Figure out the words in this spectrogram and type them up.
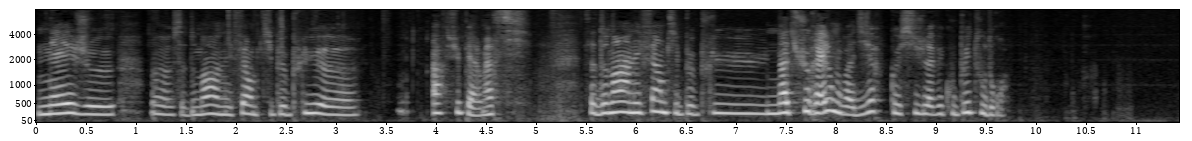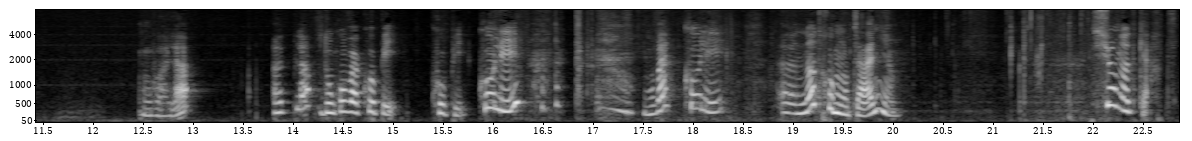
neige. Euh, ça donnera un effet un petit peu plus... Ah, super, merci ça donnera un effet un petit peu plus naturel, on va dire, que si je l'avais coupé tout droit. Voilà. Hop là. Donc on va copier, copier, coller. on va coller euh, notre montagne sur notre carte.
